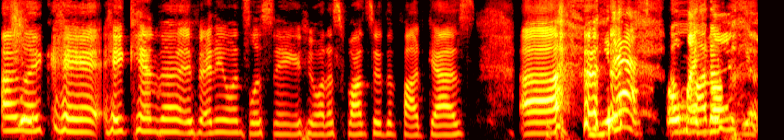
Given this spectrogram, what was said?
I'm like, hey, hey, Canva, if anyone's listening, if you want to sponsor the podcast, uh, yes. Oh my God. of- Yes.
